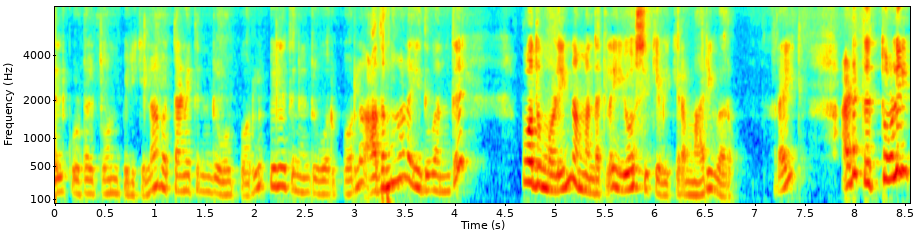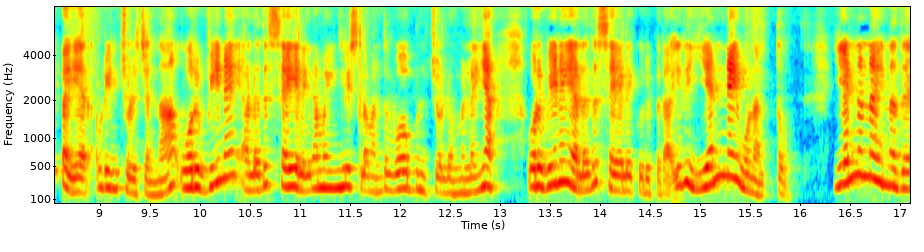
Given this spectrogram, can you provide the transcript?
எல் கூட்டல் தூண் பிரிக்கலாம். அப்போ தனித்து நின்று ஒரு பொருள் பிரித்து நின்று ஒரு பொருள். அதனால் இது வந்து பொதுமொழின்னு நம்ம அந்த இடத்துல யோசிக்க வைக்கிற மாதிரி வரும். ரைட் அடுத்து தொழில் பெயர் அப்படின்னு சொல்லிச்சோன்னா ஒரு வினை அல்லது செயலை நம்ம இங்கிலீஷில் வந்து வேர்புன்னு சொல்லும் இல்லையா? ஒரு வினை அல்லது செயலை குறிப்பதா? இது எண்ணெய் உணர்த்தும். என்னென்ன என்னது?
